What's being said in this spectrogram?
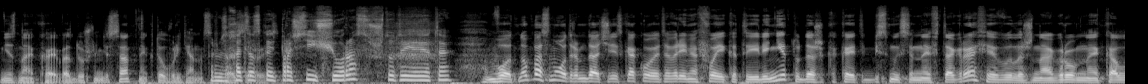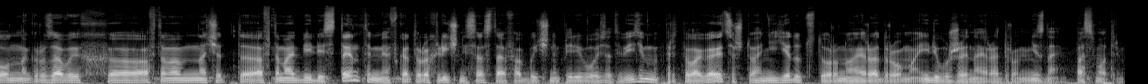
Не знаю, какая воздушно-десантная, кто в Ульяновске Прям захотел сказать, прости еще раз, что-то я это... Вот, ну посмотрим, да, через какое-то время фейк это или нет. Тут даже какая-то бессмысленная фотография выложена, огромная колонна грузовых э, авто, значит, автомобилей с тентами, в которых личный состав обычно перевозят. Видимо, предполагается, что они едут в сторону аэродрома или уже на аэродроме. Не знаю, посмотрим.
